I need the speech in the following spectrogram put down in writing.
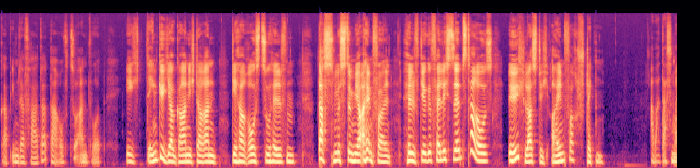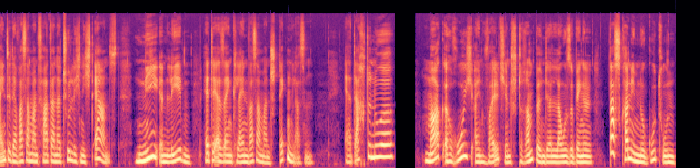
gab ihm der Vater darauf zur Antwort. Ich denke ja gar nicht daran, dir herauszuhelfen. Das müsste mir einfallen. Hilf dir gefälligst selbst heraus. Ich lass dich einfach stecken. Aber das meinte der Wassermannvater natürlich nicht ernst. Nie im Leben hätte er seinen kleinen Wassermann stecken lassen. Er dachte nur, Mag er ruhig ein Weilchen strampeln, der Lausebengel. Das kann ihm nur gut tun.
